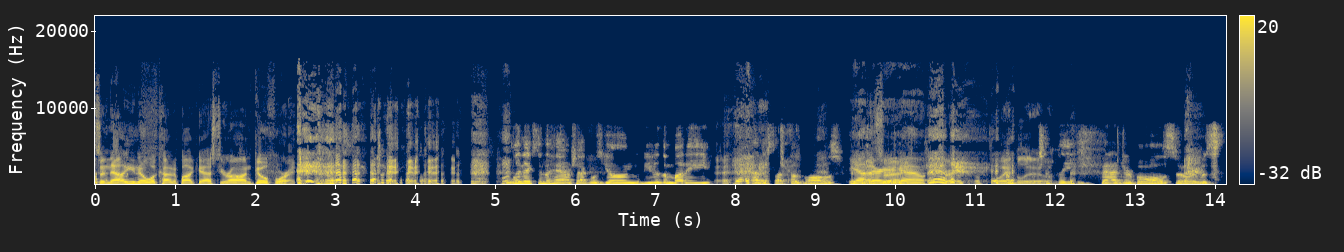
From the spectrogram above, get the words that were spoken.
so now you know what kind of podcast you're on. Go for it. Linux and the Ham Shack was young, needed the money, had to suck those balls. Yeah, there That's you right. go. That's right. Oh, boy blue. Badger balls, so it was.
